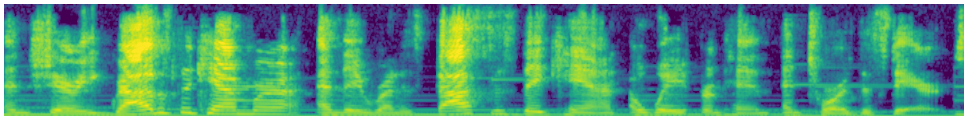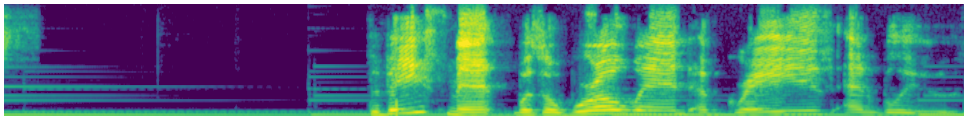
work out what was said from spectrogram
And Sherry grabs the camera and they run as fast as they can away from him and toward the stairs. The basement was a whirlwind of grays and blues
